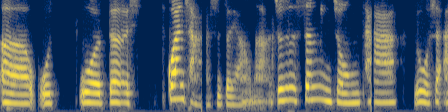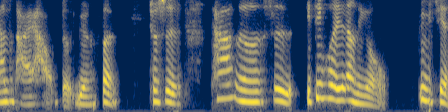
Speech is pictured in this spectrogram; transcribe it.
呃，我我的观察是这样的，就是生命中它如果是安排好的缘分。就是它呢，是一定会让你有遇见，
